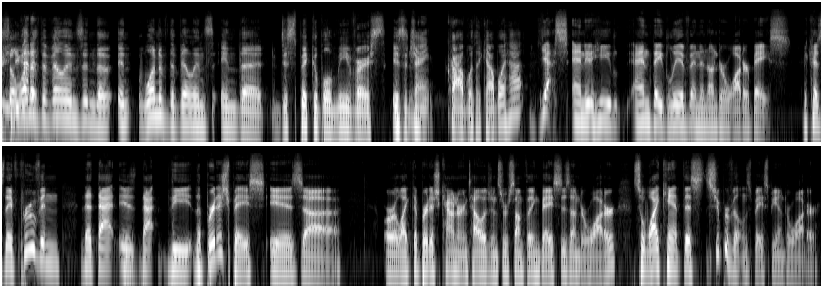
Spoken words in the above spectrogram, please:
So you one gotta, of the villains in the in one of the villains in the Despicable Me verse is a Mm-hmm. giant crab with a cowboy hat. Yes, and it, he and they live in an underwater base because they've proven that that is that the the British base is uh or like the British counterintelligence or something base is underwater. So why can't this supervillain's base be underwater?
